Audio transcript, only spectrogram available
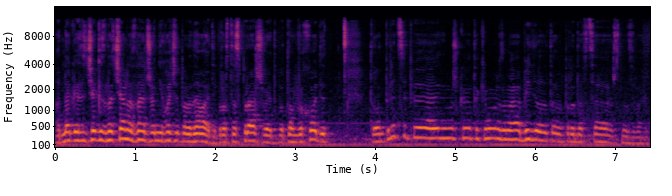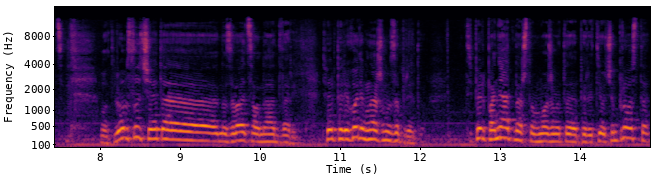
Однако, если человек изначально знает, что он не хочет продавать, и просто спрашивает, потом выходит, то он, в принципе, немножко таким образом обидел этого продавца, что называется. Вот. В любом случае, это называется он дворе. Теперь переходим к нашему запрету. Теперь понятно, что мы можем это перейти очень просто,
